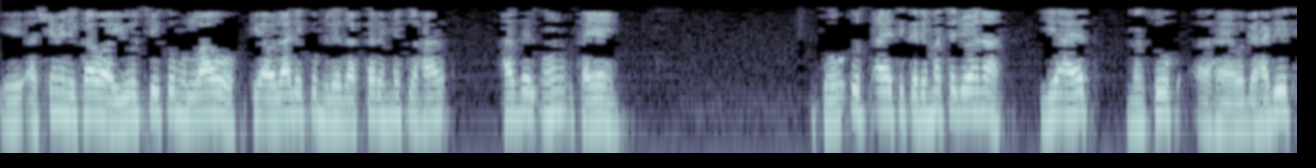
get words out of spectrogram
یہ اشی میں لکھا ہوا یوسیکم اللہ فی اولادکم لذکر مثل حضل ان سیئین تو اس آیت کریمہ سے جو ہے نا یہ آیت منسوخ ہے وہ بحدیث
